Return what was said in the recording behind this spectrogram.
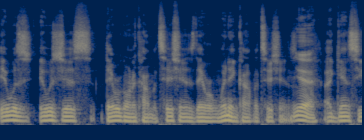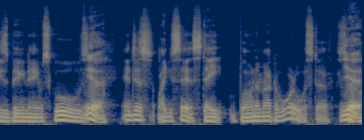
it was it was just they were going to competitions, they were winning competitions, Yeah. against these big name schools, Yeah. and just like you said, state blowing them out the water with stuff. So Yeah.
